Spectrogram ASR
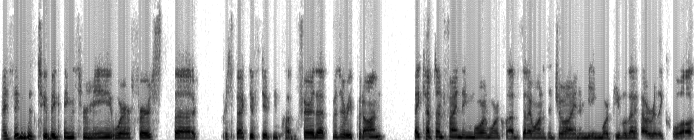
I think the two big things for me were first the prospective student club fair that Viterbi put on. I kept on finding more and more clubs that I wanted to join and meeting more people that I thought were really cool.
